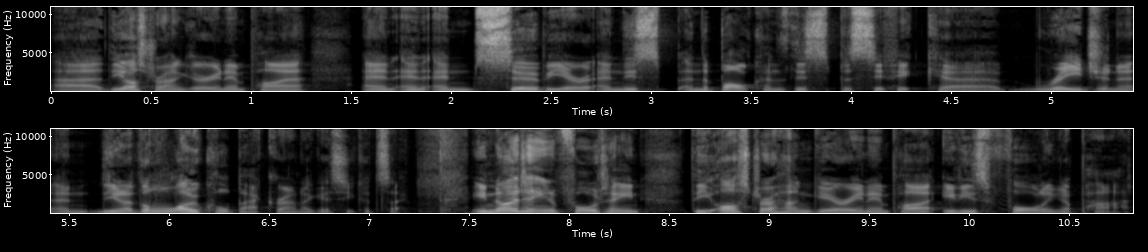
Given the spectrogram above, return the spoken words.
uh, the Austro-Hungarian Empire, and, and and Serbia and this and the Balkans, this specific uh, region, and you know the local background, I guess you could say. In 1914, the Austro-Hungarian Empire it is falling apart.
